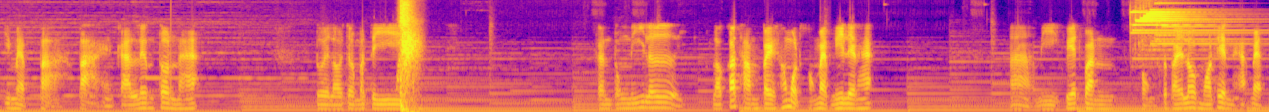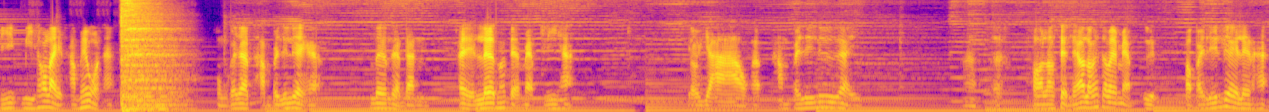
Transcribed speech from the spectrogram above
ที่แมปป่า ป่าแห่งการเริ่มต้นนะฮะ โดยเราจะมาตี กันตรงนี้เลย เราก็ทำไปทั้งหมดของแมปนี้เลยนะฮะ อ่ามีเควสวันของสไปรัลมอเทนนะครับแบบนี้มีเท่าไหร่ทำให้หมดฮะผมก็จะทำไปเรื่อยๆครับเริ่มแต่ดันเอ้เริ่มตั้งแต่แบบนี้ฮะยาวๆครับทำไปเรื่อยๆอ่าพอเราเสร็จแล้วเราก็จะไปแมปอื่นต่อไปเรื่อยๆเลยนะฮะ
